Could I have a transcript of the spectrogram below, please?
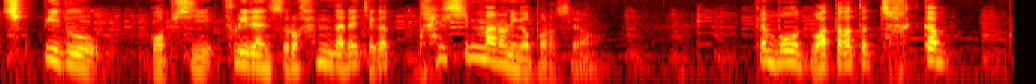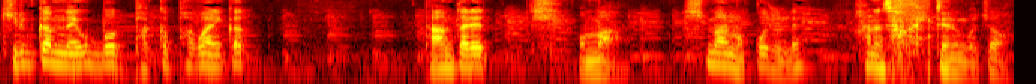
식비도 없이 프리랜서로 한 달에 제가 80만 원이가 벌었어요. 그러니까 뭐 왔다 갔다 차값 기름값 내고 뭐 밥값 하고 하니까 다음 달에 엄마 10만 원만 꿔줄래? 하는 상황이 되는 거죠.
